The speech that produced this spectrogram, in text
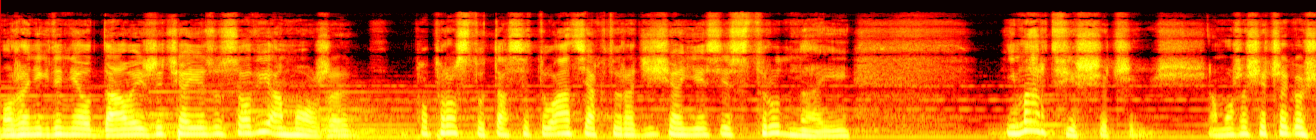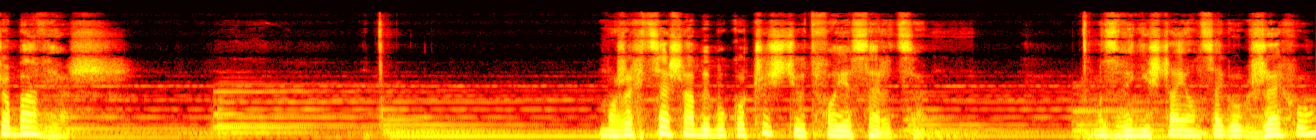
Może nigdy nie oddałeś życia Jezusowi, a może po prostu ta sytuacja, która dzisiaj jest, jest trudna i, i martwisz się czymś, a może się czegoś obawiasz. Może chcesz, aby Bóg oczyścił Twoje serce z wyniszczającego grzechu,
